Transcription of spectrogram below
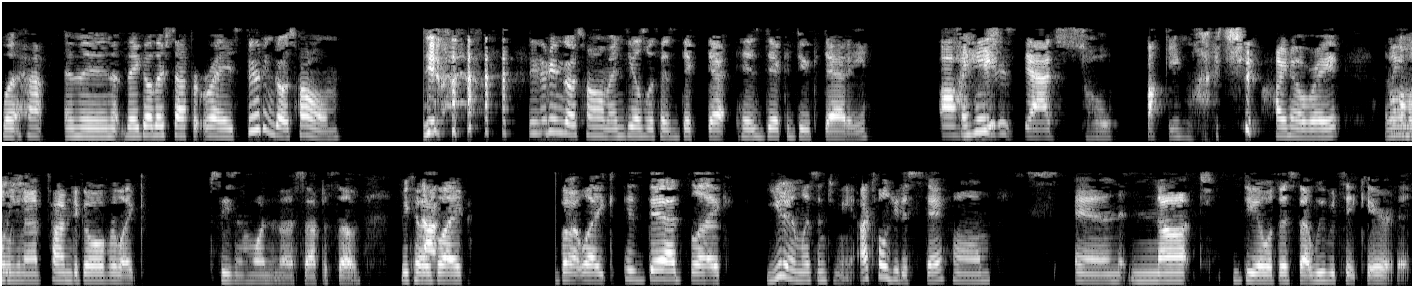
what hap- and then they go their separate ways. Theoden goes home. Theoden goes home and deals with his dick da- his dick Duke daddy. Oh, I And hate his dad so fucking much. I know, right? I think I'm Oh, only gonna have time to go over like season one in this episode because Yeah. like, but like his dad's like, you didn't listen to me. I told you to stay home and not deal with this. That we would take care of it.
